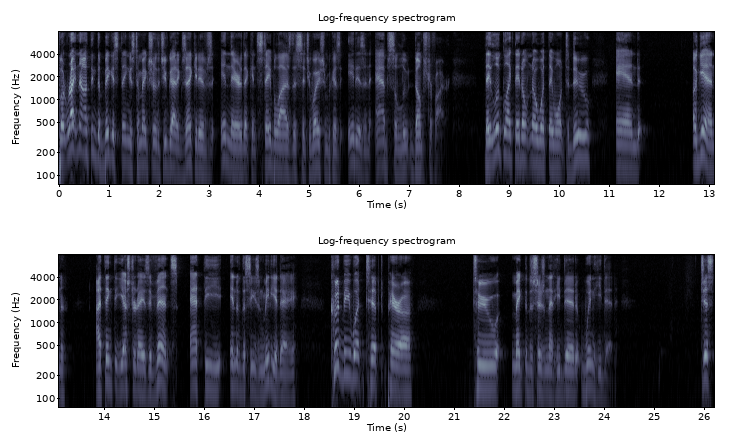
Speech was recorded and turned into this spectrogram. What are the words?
but right now, I think the biggest thing is to make sure that you've got executives in there that can stabilize this situation because it is an absolute dumpster fire. They look like they don't know what they want to do. And again, I think that yesterday's events at the end of the season media day could be what tipped Pera to make the decision that he did when he did. Just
